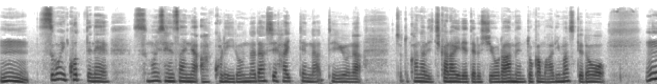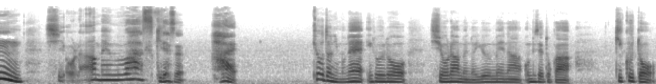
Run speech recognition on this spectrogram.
うん。すごい凝ってねすごい繊細なあこれいろんなだし入ってんなっていうようなちょっとかなり力入れてる塩ラーメンとかもありますけどうん。塩ラーメンは好きです。はい。京都にもねいろいろ塩ラーメンの有名なお店とか聞くと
